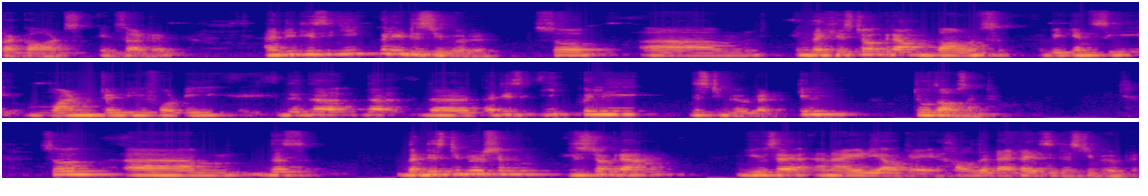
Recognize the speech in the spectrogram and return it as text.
records inserted and it is equally distributed. So um, in the histogram bounds, we can see 120, 40, the, the, the, the, that is equally distributed till 2000. So um, this the distribution histogram gives a, an idea, okay, how the data is distributed.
